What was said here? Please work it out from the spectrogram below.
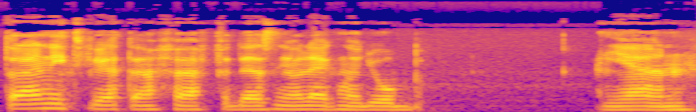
talán itt véltem felfedezni a legnagyobb ilyen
